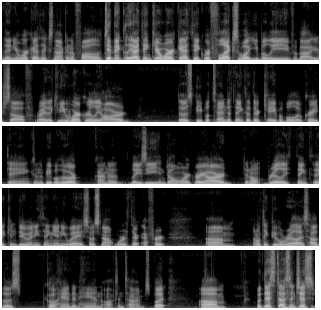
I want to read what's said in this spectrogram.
then your work ethic's not going to follow. Typically, I think your work ethic reflects what you believe about yourself, right? Like if you work really hard, those people tend to think that they're capable of great things. And the people who are kind of lazy and don't work very hard, they don't really think they can do anything anyway. So it's not worth their effort. Um, I don't think people realize how those go hand in hand oftentimes. But um, but this doesn't just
